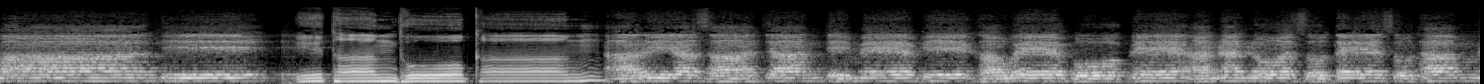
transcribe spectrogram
มาธิ อิทังทุกขัง อริยสัจจันติเมพิขเวปุเพอนันโนสุเตสุธรรมเม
